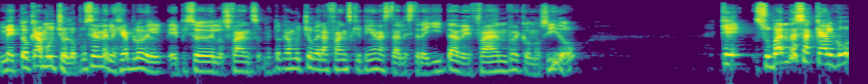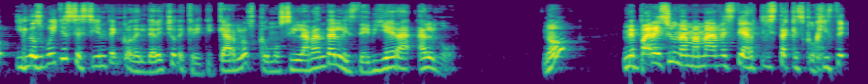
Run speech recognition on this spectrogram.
me toca mucho, lo puse en el ejemplo del episodio de los fans, me toca mucho ver a fans que tienen hasta la estrellita de fan reconocido, que su banda saca algo y los güeyes se sienten con el derecho de criticarlos como si la banda les debiera algo, ¿no? Me parece una mamada este artista que escogiste,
